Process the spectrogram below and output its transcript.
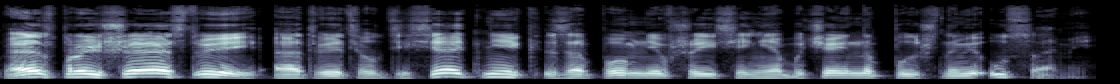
«Без происшествий!» — ответил десятник, запомнившийся необычайно пышными усами.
